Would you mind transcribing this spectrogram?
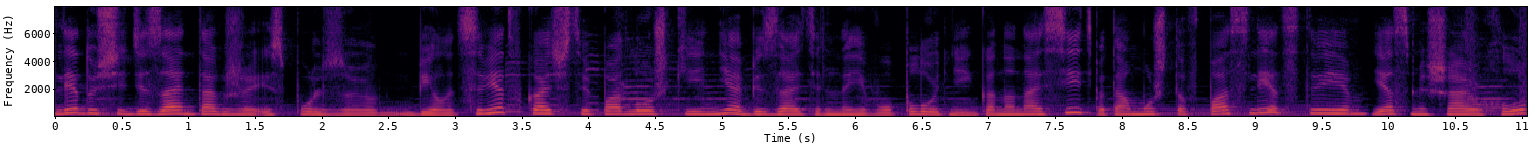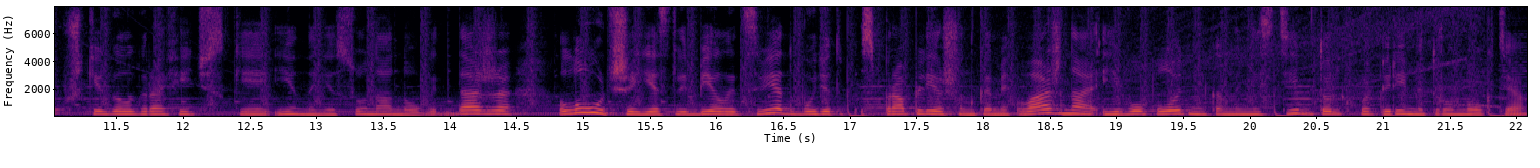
Следующий дизайн также использую белый цвет в качестве подложки. Не обязательно его плотненько наносить, потому что впоследствии я смешаю хлопушки голографические и нанесу на ноготь. Даже лучше, если белый цвет будет с проплешинками. Важно его плотненько нанести только по периметру ногтя,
